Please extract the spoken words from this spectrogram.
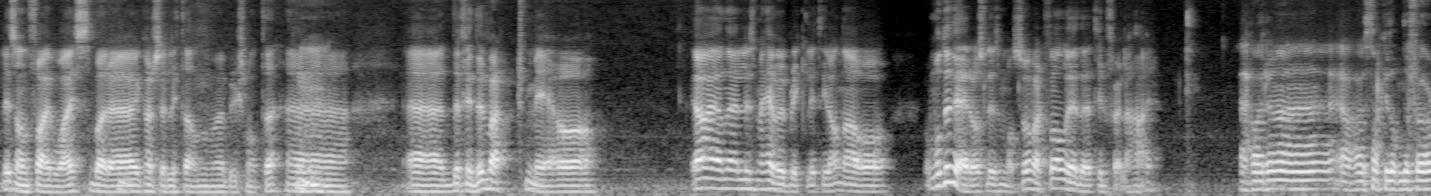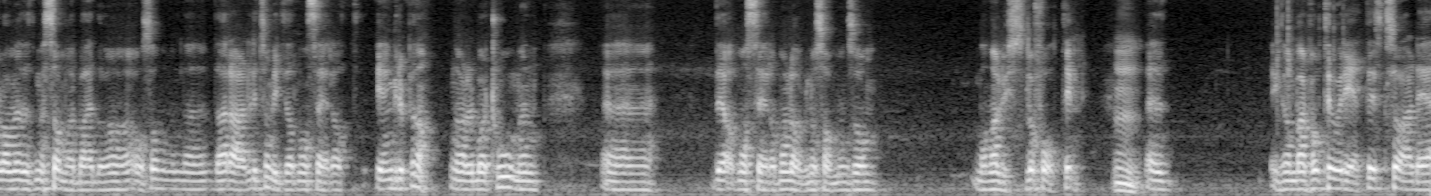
litt sånn five wise, bare kanskje litt annen bruksmåte. Eh, eh, definitivt vært med å ja, jeg liksom hever blikket litt grann, og, og motiverer oss liksom også, i hvert fall i det tilfellet her. Jeg har, eh, jeg har snakket om det før, da, med dette med samarbeid og, og sånn. Men eh, der er det litt sånn viktig at man ser at i en gruppe, da Nå er det bare to, men eh, det at man ser at man lager noe sammen som man har lyst til å få til. Mm. Eh, I hvert fall teoretisk så er det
